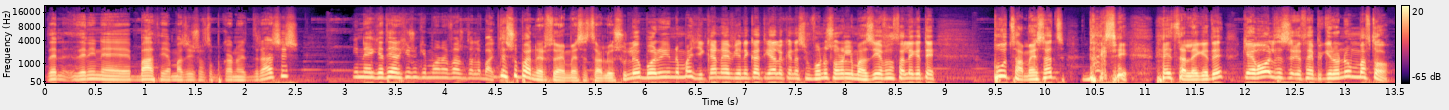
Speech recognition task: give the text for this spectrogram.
Δεν, δεν είναι μπάθεια μαζί σου αυτό που κάνουν οι αντιδράσεις. Είναι γιατί αρχίζουν και μόνο να βάζουν τα λαμπάκια. Δεν σου πάνε στο iMessage αλλού. Σου λέω μπορεί είναι μαγικά να έβγαινε κάτι άλλο και να συμφωνούσαν όλοι μαζί. Αυτό θα λέγεται πούτσα message. Εντάξει, έτσι θα λέγεται. Και όλοι θα, σε- θα επικοινωνούμε με αυτό.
